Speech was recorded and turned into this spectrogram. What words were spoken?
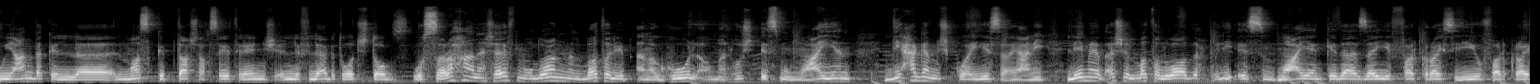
وعندك ال mask بتاع شخصية رينش اللي في لعبة Watch Dogs والصراحة أنا شايف موضوع إن البطل يبقى مجهول أو ملهوش اسم معين دي حاجة مش كويسة. يعني ليه ما يبقاش البطل واضح وليه اسم معين؟ كده زي Far Cry 3 و Far Cry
